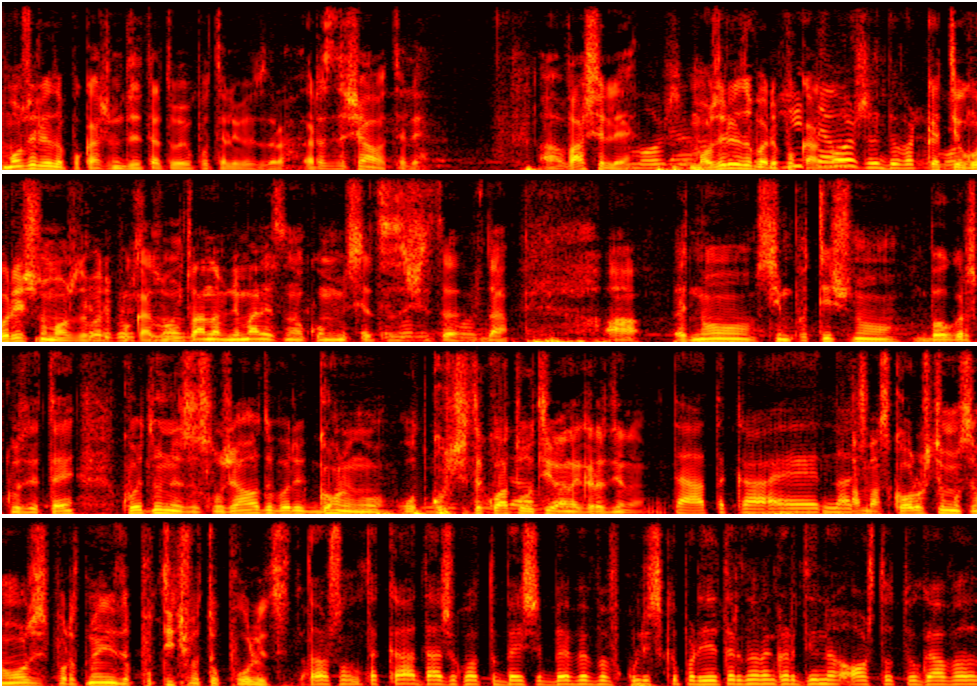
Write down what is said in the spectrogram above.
Може ли да покажем детето ви по телевизора? Разрешавате ли? А, ваше ли е? Може. може ли да бъде показано? Може да бъде. Категорично може да бъде показано. Това на вниманието на Комисията за защита. Да. А, едно симпатично българско дете, което не заслужава да бъде гонено от кучета, когато отива на градина. Да, така е. Значи, Ама скоро ще му се може, според мен, и да потичва тук по улицата. Точно така, даже когато беше бебе в количка преди да тръгна на градина, още от тогава,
